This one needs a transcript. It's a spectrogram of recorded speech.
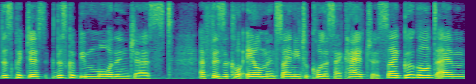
this could just, this could be more than just a physical ailment. So I need to call a psychiatrist. So I Googled, um,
